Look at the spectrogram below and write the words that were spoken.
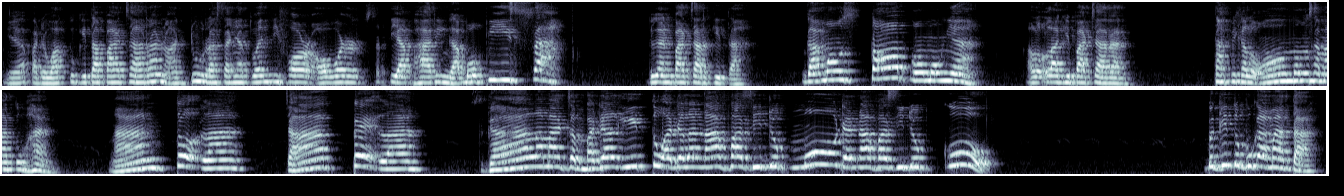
Ya, pada waktu kita pacaran, aduh rasanya 24 hour setiap hari nggak mau pisah dengan pacar kita. Nggak mau stop ngomongnya kalau lagi pacaran. Tapi kalau ngomong sama Tuhan, ngantuk lah, capek lah, segala macam. Padahal itu adalah nafas hidupmu dan nafas hidupku. Begitu buka mata,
